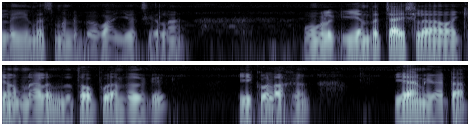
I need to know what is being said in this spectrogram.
இல்லை இன்வெஸ்ட்மெண்ட்டுக்கோ வாங்கி வச்சுக்கலாம். உங்களுக்கு எந்த சாய்ஸில் வைக்கணும்னாலும் இந்த தோப்பு அந்த இதுக்கு ஈக்குவல் ஆகும். ஏன்னு கேட்டால்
